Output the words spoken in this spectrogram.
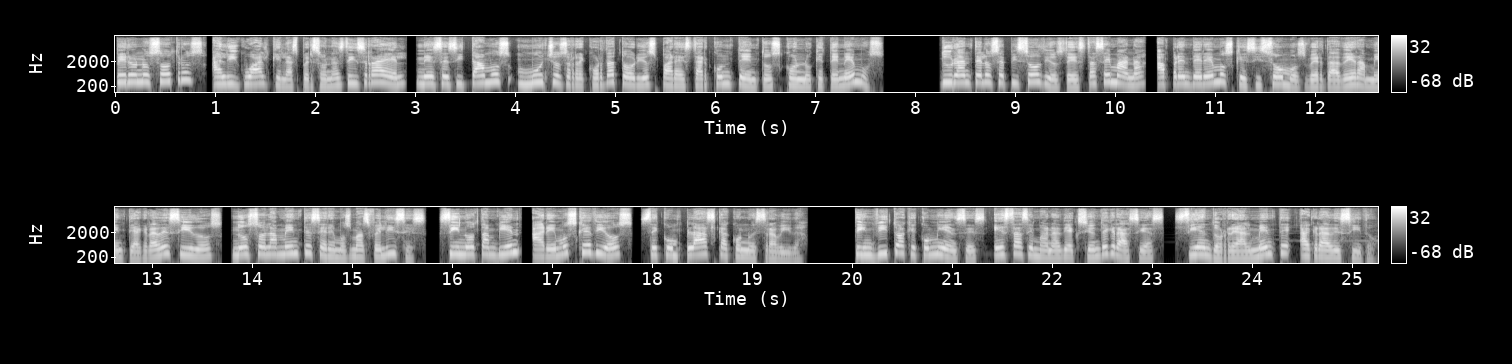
Pero nosotros, al igual que las personas de Israel, necesitamos muchos recordatorios para estar contentos con lo que tenemos. Durante los episodios de esta semana aprenderemos que si somos verdaderamente agradecidos, no solamente seremos más felices, sino también haremos que Dios se complazca con nuestra vida. Te invito a que comiences esta semana de acción de gracias siendo realmente agradecido.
